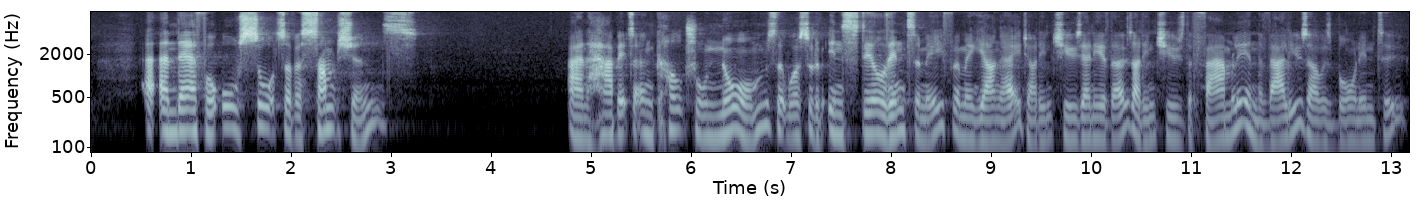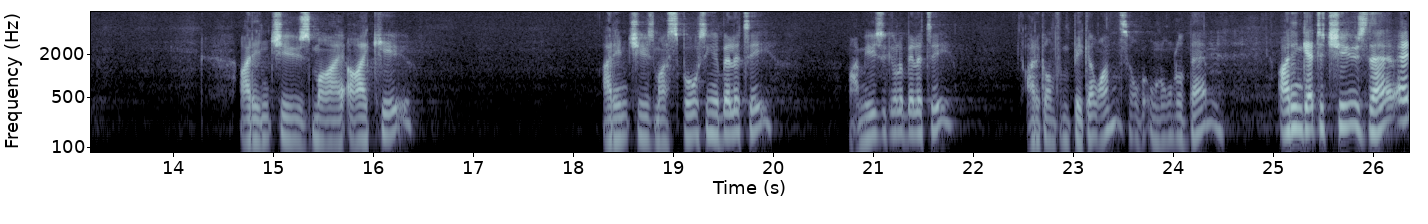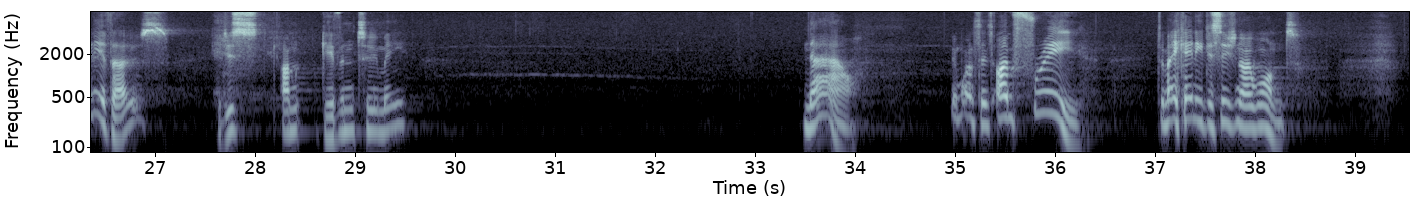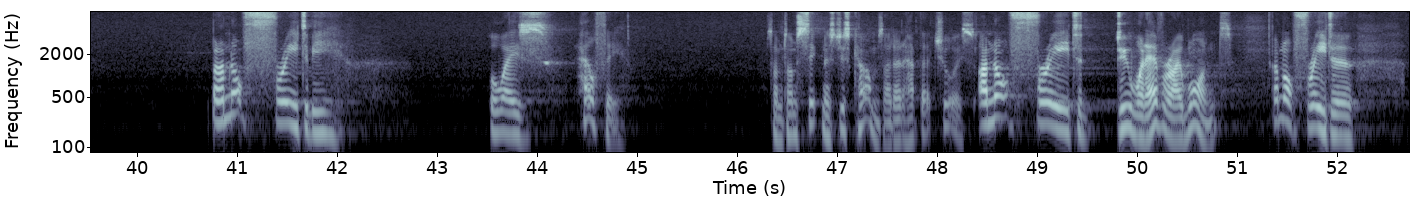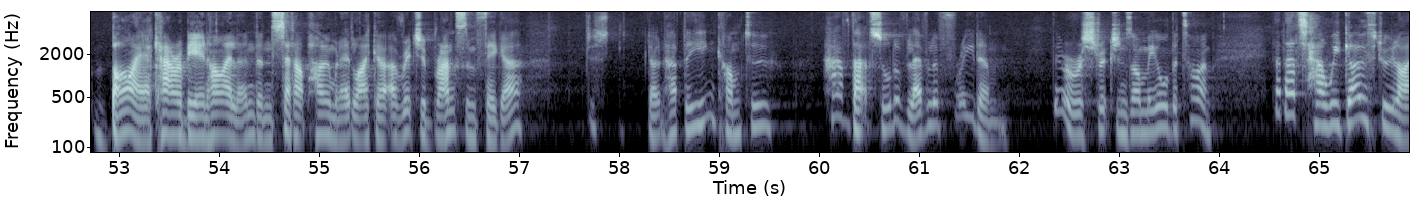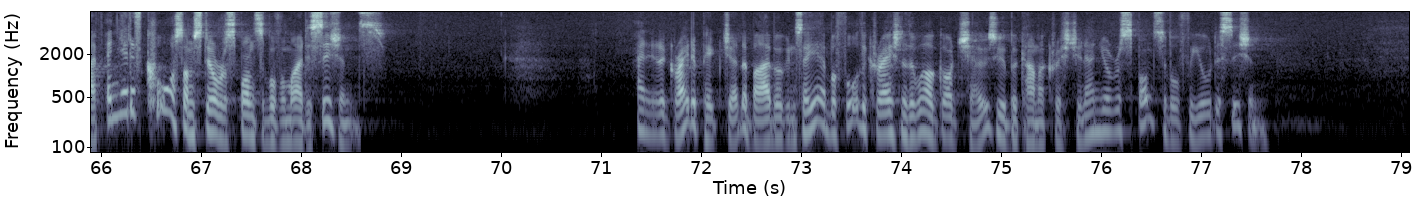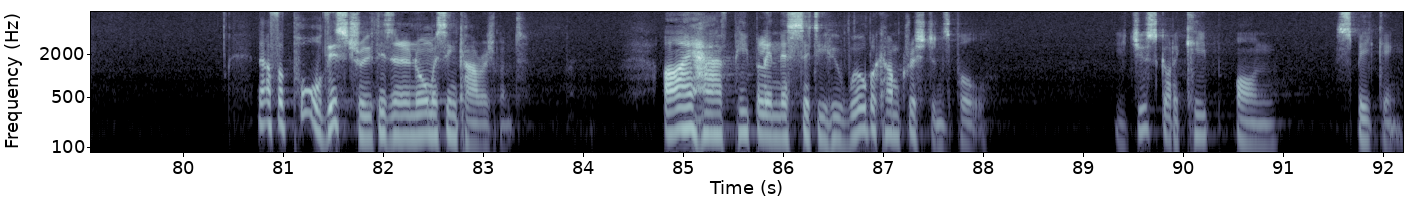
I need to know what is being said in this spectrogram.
And therefore, all sorts of assumptions and habits and cultural norms that were sort of instilled into me from a young age. I didn't choose any of those. I didn't choose the family and the values I was born into. I didn't choose my IQ. I didn't choose my sporting ability, my musical ability. I'd have gone from bigger ones on all of them. I didn't get to choose there, any of those. It just um, given to me. Now, in one sense, I'm free to make any decision I want. But I'm not free to be always healthy. Sometimes sickness just comes. I don't have that choice. I'm not free to do whatever I want. I'm not free to buy a Caribbean island and set up home in it like a, a Richard Branson figure. Just don't have the income to have that sort of level of freedom. There are restrictions on me all the time. Now, that's how we go through life. And yet, of course, I'm still responsible for my decisions. And in a greater picture, the Bible can say, yeah, before the creation of the world, God chose you to become a Christian, and you're responsible for your decision. Now, for Paul, this truth is an enormous encouragement. I have people in this city who will become Christians, Paul. You just got to keep on speaking.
